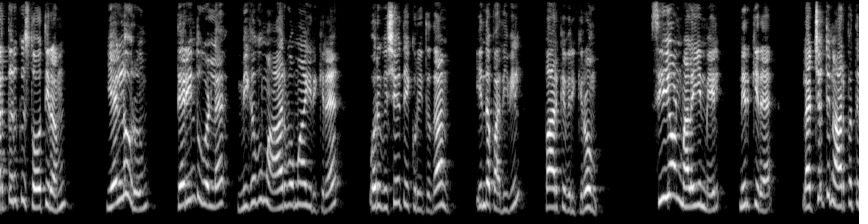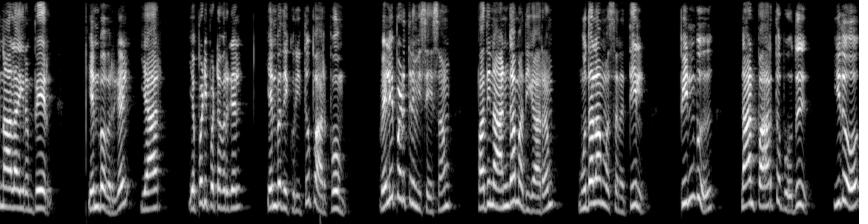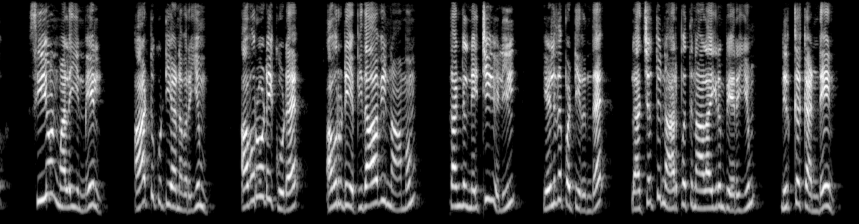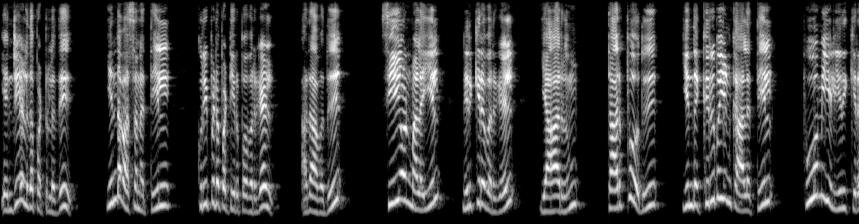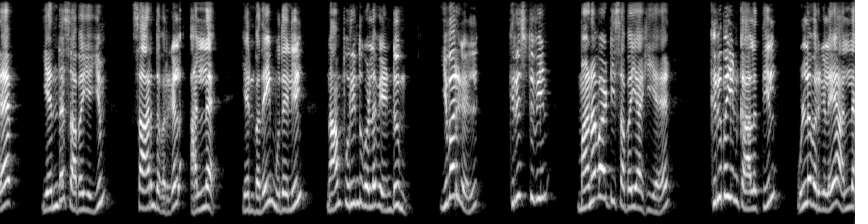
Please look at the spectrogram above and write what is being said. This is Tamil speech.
கர்த்தருக்கு ஸ்தோத்திரம். எல்லோரும் தெரிந்து கொள்ள மிகவும் ஆர்வமாயிருக்கிற ஒரு விஷயத்தை குறித்து தான் இந்த பதிவில் பார்க்கவிருக்கிறோம். சியோன் மலையின் மேல் நிற்கிற லட்சத்து நாற்பத்தி நாலாயிரம் பேர் என்பவர்கள் யார்? எப்படிப்பட்டவர்கள்? என்பதை குறித்து பார்ப்போம். வெளிப்படுத்தின விசேஷம் பதினான்காம் அதிகாரம் முதலாம் வசனத்தில் பின்பு நான் பார்த்தபோது இதோ சியோன் மலையின் மேல் ஆட்டுக்குட்டியானவரையும் அவரோட கூட அவருடைய பிதாவின் நாமம் தங்கள் நெற்றிகளில் எழுதப்பட்டிருந்த லட்சத்து நாற்பத்தி நாலாயிரம் பேரையும் நிற்க கண்டேன் என்று எழுதப்பட்டுள்ளது. இந்த வசனத்தில் குறிப்பிடப்பட்டிருப்பவர்கள் அதாவது சீயோன் மலையில் நிற்கிறவர்கள் யாரும் தற்போது இந்த கிருபையின் காலத்தில் பூமியில் இருக்கிற எந்த சபையையும் சார்ந்தவர்கள் அல்ல என்பதை முதலில் நாம் புரிந்து கொள்ள வேண்டும். இவர்கள் கிறிஸ்துவின் மணவாட்டி சபையாகிய கிருபையின் காலத்தில் உள்ளவர்களே அல்ல.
